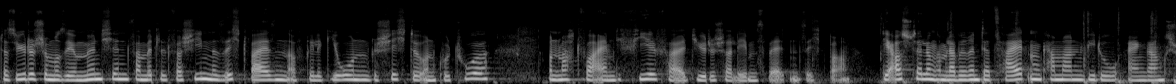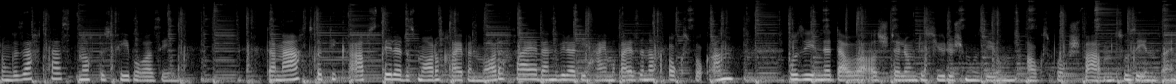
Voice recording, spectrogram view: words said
Das Jüdische Museum München vermittelt verschiedene Sichtweisen auf Religion, Geschichte und Kultur und macht vor allem die Vielfalt jüdischer Lebenswelten sichtbar. Die Ausstellung im Labyrinth der Zeiten kann man, wie du eingangs schon gesagt hast, noch bis Februar sehen. Danach tritt die Grabstele des Mordechai ben Mordechai dann wieder die Heimreise nach Augsburg an, wo sie in der Dauerausstellung des Jüdischen Museums Augsburg-Schwaben zu sehen sein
